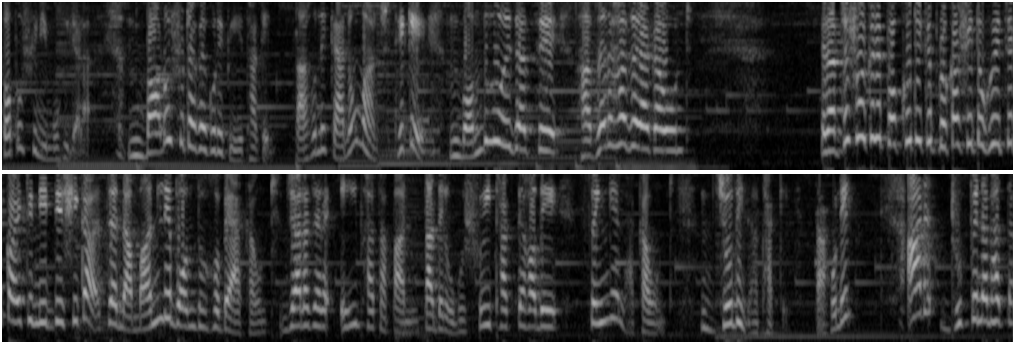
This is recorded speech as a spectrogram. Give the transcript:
তপশিলি মহিলারা বারোশো টাকা করে পেয়ে থাকেন। তাহলে কেন মার্চ থেকে বন্ধ হয়ে যাচ্ছে হাজার হাজার অ্যাকাউন্ট রাজ্য সরকারের পক্ষ থেকে প্রকাশিত হয়েছে কয়েকটি নির্দেশিকা যা না মানলে বন্ধ হবে অ্যাকাউন্ট যারা যারা এই ভাতা পান, তাদের অবশ্যই থাকতে হবে সিঙ্গেল অ্যাকাউন্ট যদি না থাকে, তাহলে আর ঢুকবে না ভাতা।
